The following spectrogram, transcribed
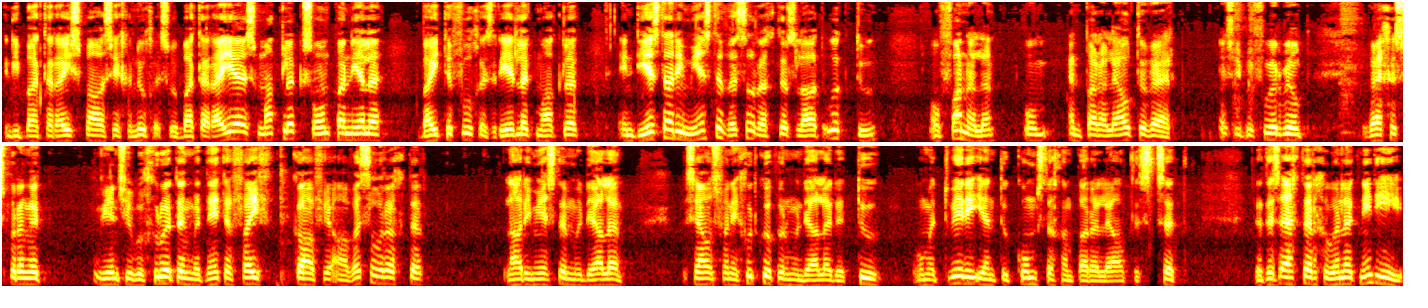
die batteryspasie genoeg is. So batterye is maklik, sonpanele by te voeg is redelik maklik En deesdae die meeste wisselrigters laat ook toe of van hulle om in parallel te werk. As jy byvoorbeeld weggespring het weens jou begroting met net 'n 5 kVA wisselrigter, laat die meeste modelle selfs van die goedkoper modelle dit toe om 'n tweede een toekomstig in parallel te sit. Dit is egter gewoonlik nie die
